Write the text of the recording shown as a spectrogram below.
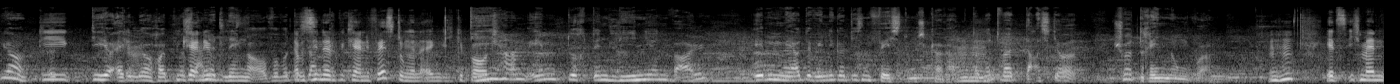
Ja, Die- äh, die eigentlich halten auch kleine- nicht länger auf. Aber, Aber sind- sind halt wie kleine Festungen eigentlich gebaut. Die haben eben durch den Linienwall eben mehr oder weniger diesen Festungscharakter, Mhm. nicht? weil das ja schon eine Trennung war. Jetzt, ich meine,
